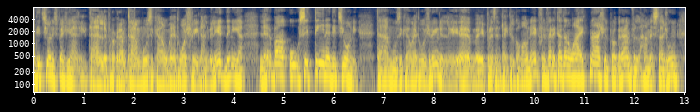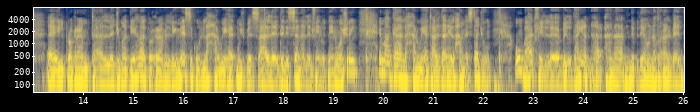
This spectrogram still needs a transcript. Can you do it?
edizzjoni speċjali tal-programm ta' Mużika 21 għal-Milied din hija l-64 edizzjoni ta' Mużika 21 li ehm, ippreżentajtilkom hawnhekk. Fil-verità dan huwa 12 il-programm fil-ħames staġun, eh, il-programm tal-ġimgħa d-dieħla, il-programm li jmiss ikun l-aħħar wieħed mhux biss għal din is-sena l-2022, imma anke l-aħħar wieħed għal dan il-ħames staġun. U mbagħad fil-bidu ta' jannar aħna nibdew naturalment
